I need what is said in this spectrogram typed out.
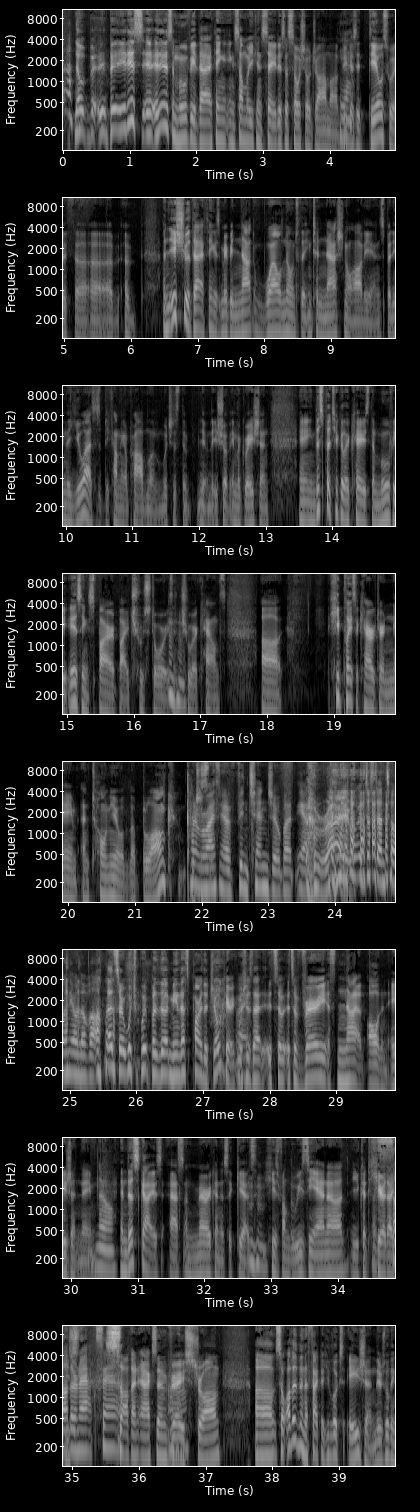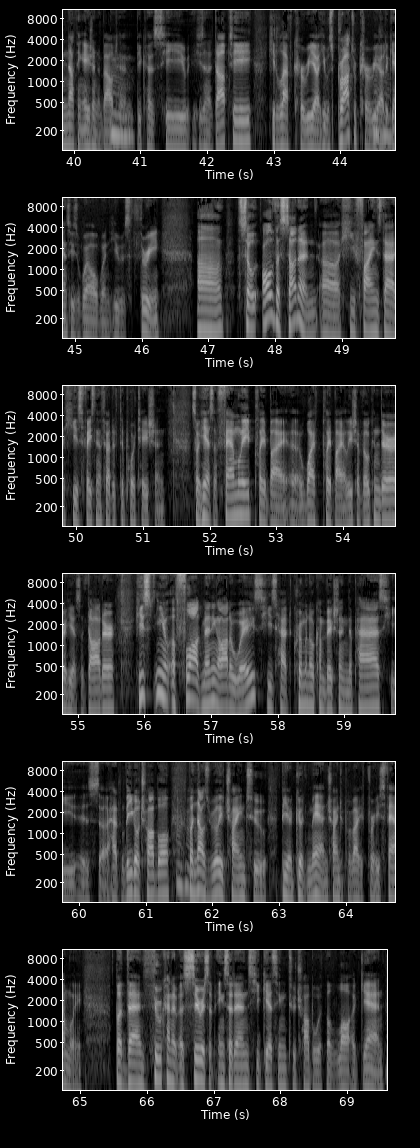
no, but, but it is it is a movie that I think in some way you can say it is a social drama Yeah. because it deals with uh, a, a, an issue that I think is maybe not well known to the international audience, but in the U.S. is becoming a problem, which is the you know, the issue of immigration. And in this particular case, the movie is inspired by true stories Mm-hmm. and true accounts. Uh, he plays a character named Antonio LeBlanc. Kind of reminds me of Vincenzo, but yeah. Right. Just Antonio LeBlanc. That's right. Which, but I mean, that's part of the joke here, which is that it's a it's a very it's not at all an Asian name. No. Mm-hmm. And this guy is as American as it gets. He's from Louisiana. You could hear that southern accent. Uh-huh. Southern accent, very strong. Uh, so other than the fact that he looks Asian, there's really nothing Asian about Mm. him because he he's an adoptee. He left Korea. He was brought to Korea Mm-hmm. against his will when he was three. Uh, so all of a sudden, uh, he finds that he's facing the threat of deportation. So he has a family played by a wife played by Alicia Vikander. He has a daughter. He's you know a flawed man in a lot of ways. He's had criminal conviction in the past. He is uh, had legal trouble, but now is really trying to be a good man, trying to provide for his family. But then through kind of a series of incidents, he gets into trouble with the law again,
